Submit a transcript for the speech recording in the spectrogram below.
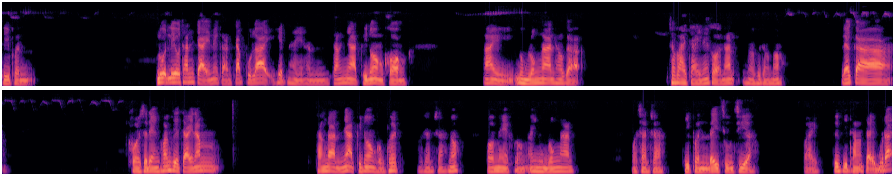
ที่เพิ่นรวดเร็วทันใจในการจับผู้ร้ายเฮ็ดให้อันทั้งญาติพี่น้องของไอ้หนุ่มโรงงานเขาก็ สบายใจในก่อนนั้นเนาะพี่น้องเนาะแล้วก็ขอแสดงความเสียใจนํทางด้านญาติพี่น้องของเพิ่อนว่าซั่นซะเนาะพ่อแม่ของไอ้หนุ่มโรงงานว่าฉันซะที่เพิ่นได้สูญเสียไปคือที่ทางใจบ่ได้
